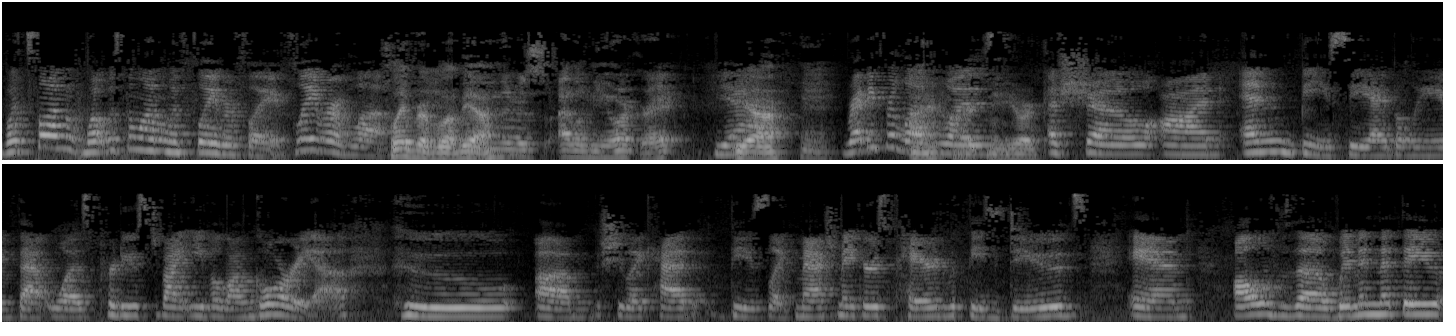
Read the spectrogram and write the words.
What's the one? What was the one with Flavor Flav? Flavor of Love. Flavor of Love, And yeah. there was I Love New York, right? Yeah. Ready for Love Heart was New York. a show on NBC, I believe, that was produced by Eva Longoria, who um, she like had these like matchmakers paired with these dudes, and all of the women that they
